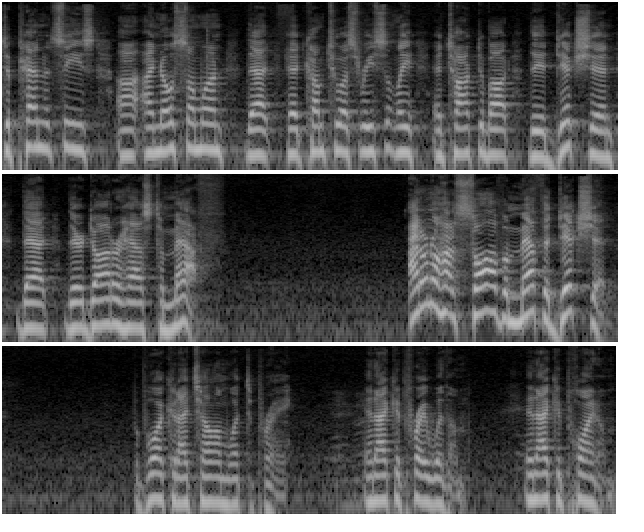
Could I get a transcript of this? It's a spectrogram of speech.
dependencies. Uh, I know someone that had come to us recently and talked about the addiction that their daughter has to meth. I don't know how to solve a meth addiction, but boy, could I tell them what to pray. And I could pray with them, and I could point them,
